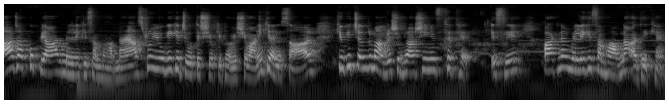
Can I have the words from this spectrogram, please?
आज आपको प्यार मिलने की संभावना है। एस्ट्रो योगी के ज्योतिषियों की भविष्यवाणी के अनुसार, क्योंकि चंद्रमा वृषभ राशि में स्थित है, इसलिए पार्टनर मिलने की संभावना अधिक है।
